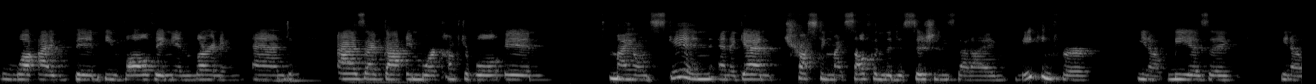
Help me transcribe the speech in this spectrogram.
what i've been evolving and learning and as i've gotten more comfortable in my own skin and again trusting myself in the decisions that i'm making for you know me as a you know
